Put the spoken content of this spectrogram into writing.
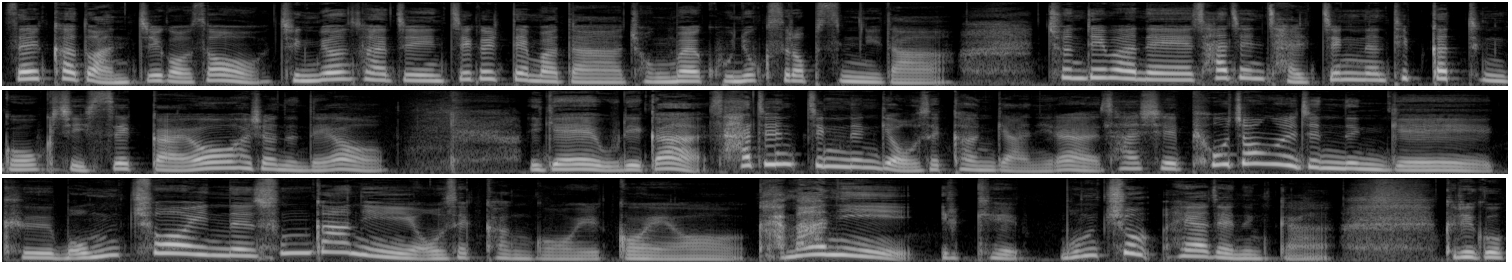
셀카도 안 찍어서 증명 사진 찍을 때마다 정말 곤욕스럽습니다. 춘디만의 사진 잘 찍는 팁 같은 거 혹시 있을까요? 하셨는데요. 이게 우리가 사진 찍는 게 어색한 게 아니라 사실 표정을 짓는 게 그 멈추어 있는 순간이 어색한 거일 거예요. 가만히 이렇게 멈춤해야 되니까. 그리고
